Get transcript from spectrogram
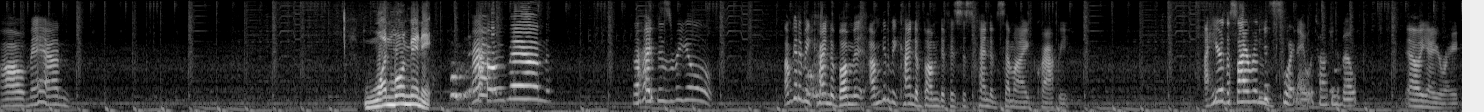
Oh man. One more minute. Oh man. The hype is real. I'm gonna be kind of bummed. I'm gonna be kind of bummed if it's just kind of semi crappy. I hear the sirens! It's sirens. Fortnite we're talking about. Oh yeah, you're right.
